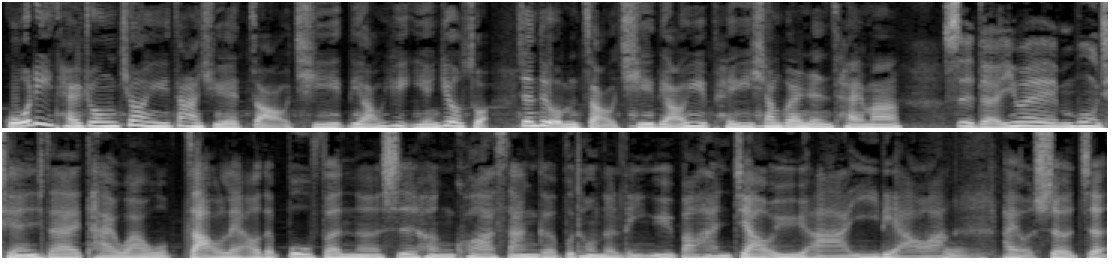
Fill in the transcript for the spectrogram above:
国立台中教育大学早期疗愈研究所，针对我们早期疗愈培育相关人才吗？是的，因为目前在台湾，我早疗的部分呢是横跨三个不同的领域，包含教育啊、医疗啊，还有社政。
